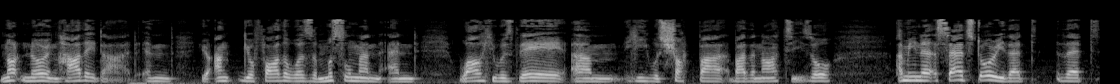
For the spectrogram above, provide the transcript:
not knowing how they died. And your un- your father was a Muslim, and while he was there, um, he was shot by by the Nazis. Or, I mean, a sad story that that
